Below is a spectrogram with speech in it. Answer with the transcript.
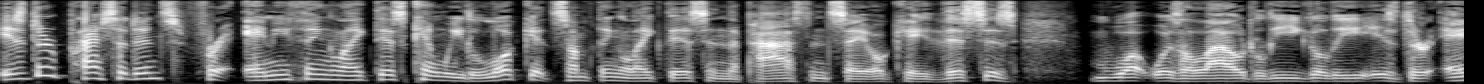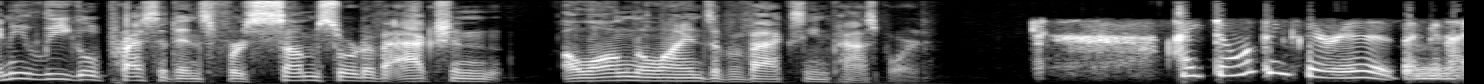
Is there precedence for anything like this? Can we look at something like this in the past and say, okay, this is what was allowed legally? Is there any legal precedence for some sort of action along the lines of a vaccine passport? I don't think there is. I mean, I,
